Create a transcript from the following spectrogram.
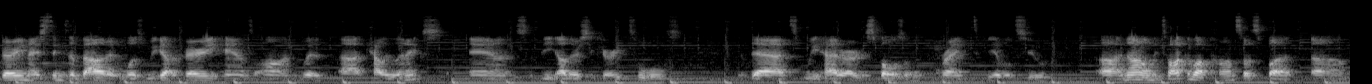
very nice things about it was we got very hands-on with uh, Kali Linux and the other security tools that we had at our disposal, right? To be able to uh, not only talk about concepts, but um,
